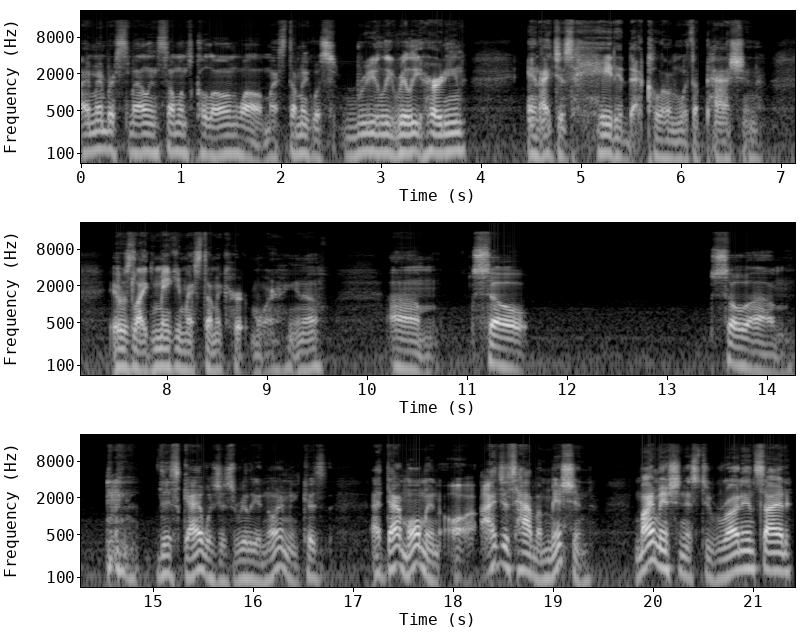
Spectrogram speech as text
I remember smelling someone's cologne while my stomach was really, really hurting, and I just hated that cologne with a passion. It was like making my stomach hurt more, you know. Um, so, so um, this guy was just really annoying me because at that moment uh, I just have a mission. My mission is to run inside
